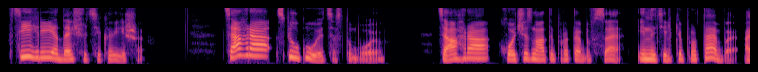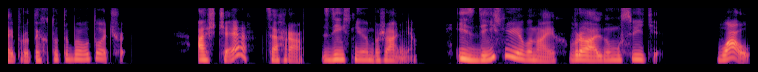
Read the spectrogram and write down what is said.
в цій грі є дещо цікавіше. Ця гра спілкується з тобою. Ця гра хоче знати про тебе все. І не тільки про тебе, а й про тих, хто тебе оточує. А ще ця гра здійснює бажання. І здійснює вона їх в реальному світі. Вау!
